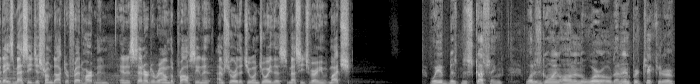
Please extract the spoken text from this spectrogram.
Today's message is from Dr. Fred Hartman and is centered around the prophecy, and I'm sure that you enjoy this message very much. We have been discussing what is going on in the world, and in particular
